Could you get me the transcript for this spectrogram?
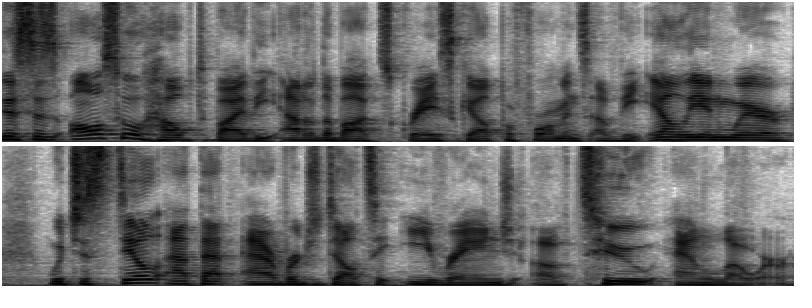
This is also helped by the out-of-the-box grayscale performance of the Alienware, which is still at that average delta E range of 2 and lower,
